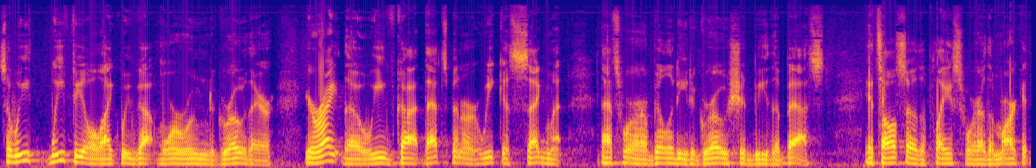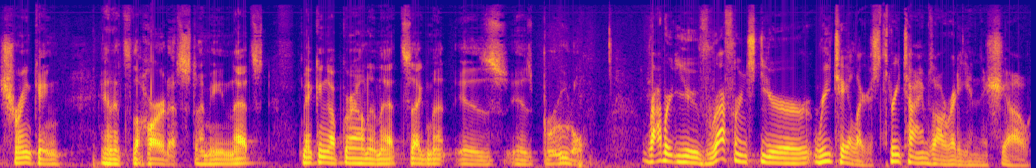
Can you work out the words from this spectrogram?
So we, we feel like we've got more room to grow there. You're right, though, we've got that's been our weakest segment. That's where our ability to grow should be the best. It's also the place where the market's shrinking and it's the hardest. I mean, that's making up ground in that segment is is brutal. Robert, you've referenced your retailers three times already in the show.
